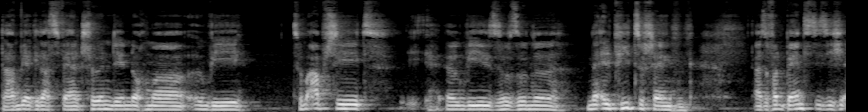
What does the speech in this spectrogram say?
da haben wir gedacht, es wäre halt schön, den doch mal irgendwie zum Abschied irgendwie so, so eine, eine LP zu schenken. Also von Bands, die sich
